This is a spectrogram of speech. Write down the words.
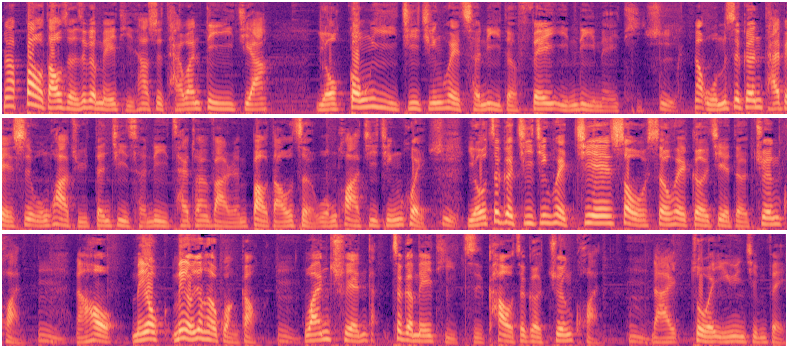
那报道者这个媒体，它是台湾第一家。由公益基金会成立的非盈利媒体。是，那我们是跟台北市文化局登记成立财团法人报道者文化基金会，是。由这个基金会接受社会各界的捐款，嗯，然后没有没有任何广告，嗯，完全这个媒体只靠这个捐款，嗯，来作为营运经费。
